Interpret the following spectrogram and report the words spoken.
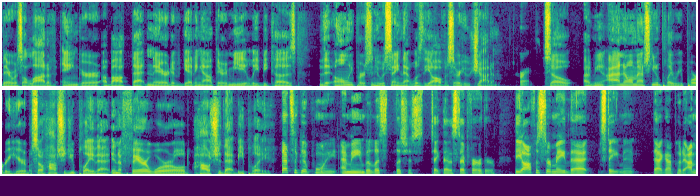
there was a lot of anger about that narrative getting out there immediately because the only person who was saying that was the officer who shot him. Correct. So, I mean, I know I'm asking you to play reporter here, but so how should you play that in a fair world? How should that be played? That's a good point. I mean, but let's let's just take that a step further. The officer made that statement that guy put. It. I'm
